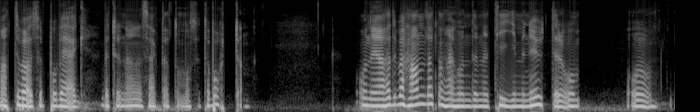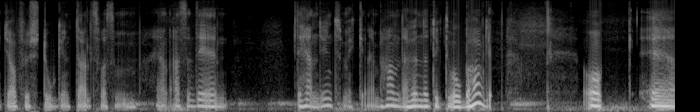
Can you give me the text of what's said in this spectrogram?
Matte var alltså på väg. Veterinären hade sagt att de måste ta bort den. Och när jag hade behandlat den här hunden i 10 minuter och, och jag förstod ju inte alls vad som hände. Alltså det, det hände ju inte så mycket när jag behandlade. Hunden tyckte det var obehagligt. Och eh,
